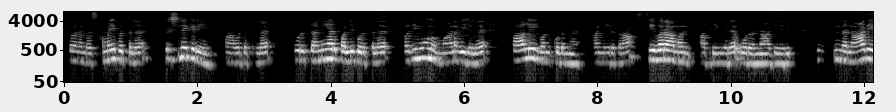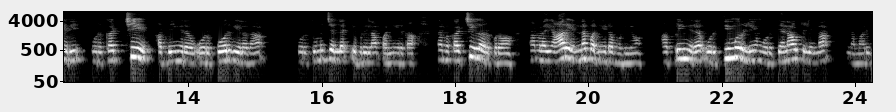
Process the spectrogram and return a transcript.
இப்போ நம்ம சமீபத்தில் கிருஷ்ணகிரி மாவட்டத்தில் ஒரு தனியார் பள்ளிக்கூடத்தில் பதிமூணு மாணவிகளை பாலியல் வன்கொடுமை பண்ணியிருக்கிறான் சிவராமன் அப்படிங்கிற ஒரு நாதேரி இந்த நாதேரி ஒரு கட்சி அப்படிங்கிற ஒரு போர்வியில தான் ஒரு துணிச்சல்ல இப்படிலாம் பண்ணியிருக்கான். நம்ம கட்சியில் இருக்கிறோம் நம்மளை யார் என்ன பண்ணிட முடியும் அப்படிங்கிற ஒரு திமிர்லையும் ஒரு தெனாவட்டுலையும் தான் இந்த மாதிரி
